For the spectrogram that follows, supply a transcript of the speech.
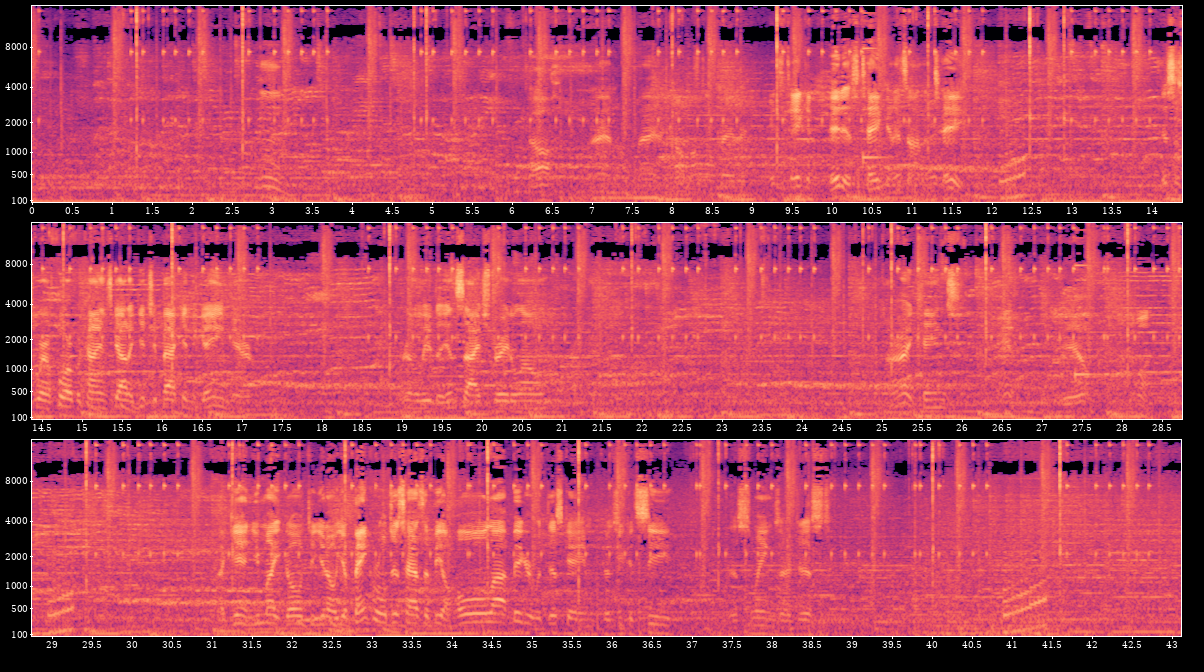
Mm. Oh man, oh man, come on, baby. It's taken. It is taken. It's on the tape. This is where a four of a kind's got to get you back in the game here. We're going to leave the inside straight alone. All right, Kings. Yeah. come on. Again, you might go to, you know, your bankroll just has to be a whole lot bigger with this game because you can see the swings are just.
